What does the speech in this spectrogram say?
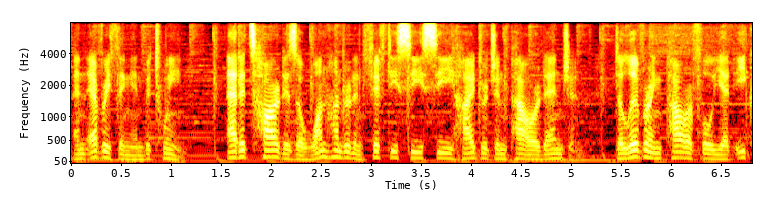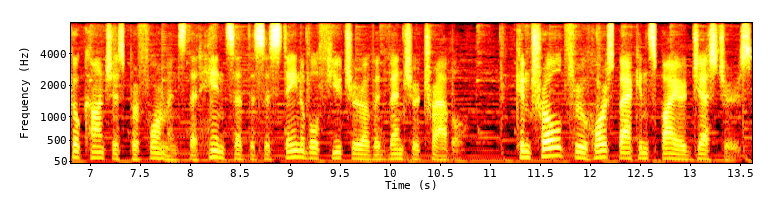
and everything in between. At its heart is a 150cc hydrogen-powered engine, delivering powerful yet eco-conscious performance that hints at the sustainable future of adventure travel. Controlled through horseback-inspired gestures,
